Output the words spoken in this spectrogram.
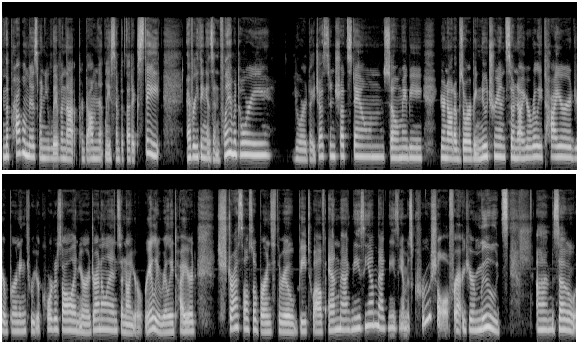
And the problem is when you live in that predominantly sympathetic state, everything is inflammatory, your digestion shuts down. So maybe you're not absorbing nutrients. So now you're really tired. You're burning through your cortisol and your adrenaline. So now you're really, really tired. Stress also burns through B12 and magnesium. Magnesium is crucial for your moods. Um, so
